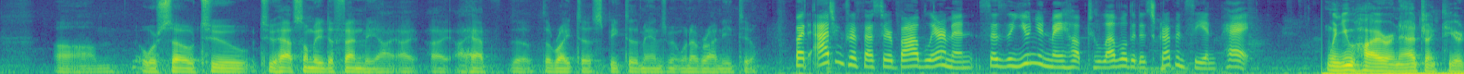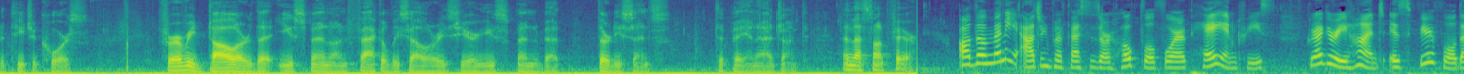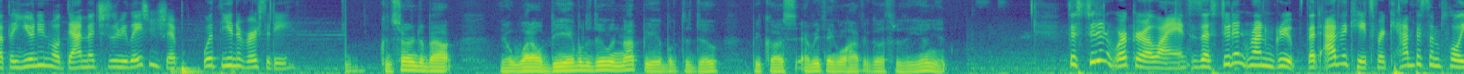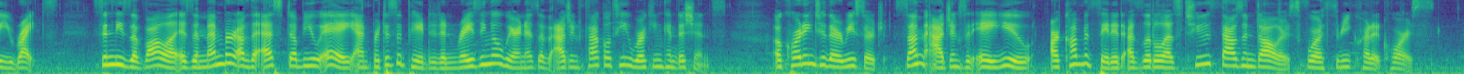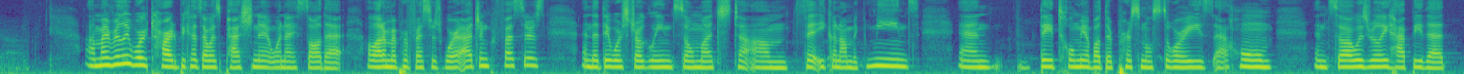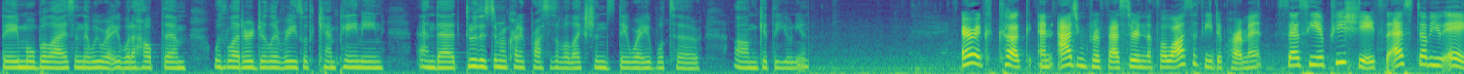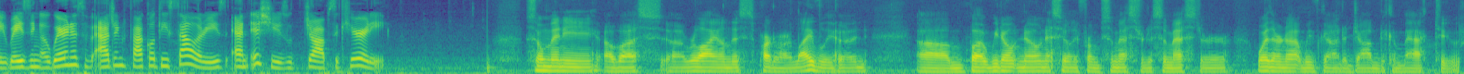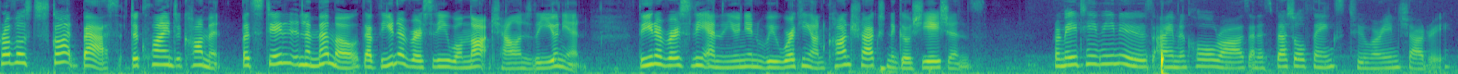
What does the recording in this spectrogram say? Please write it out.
um, or so to, to have somebody defend me. I, I, I have the, the right to speak to the management whenever I need to. But adjunct professor Bob Lehrman says the union may help to level the discrepancy in pay. When you hire an adjunct here to teach a course, for every dollar that you spend on faculty salaries here, you spend about 30 cents to pay an adjunct. And that's not fair. Although many adjunct professors are hopeful for a pay increase, Gregory Hunt is fearful that the union will damage his relationship with the university. Concerned about you know, what I'll be able to do and not be able to do because everything will have to go through the union. The Student Worker Alliance is a student run group that advocates for campus employee rights. Cindy Zavala is a member of the SWA and participated in raising awareness of adjunct faculty working conditions. According to their research, some adjuncts at AU are compensated as little as $2,000 for a three credit course. Um, I really worked hard because I was passionate when I saw that a lot of my professors were adjunct professors and that they were struggling so much to um, fit economic means. And they told me about their personal stories at home. And so I was really happy that they mobilized and that we were able to help them with letter deliveries, with campaigning, and that through this democratic process of elections, they were able to um, get the union. Eric Cook, an adjunct professor in the philosophy department, says he appreciates the SWA raising awareness of adjunct faculty salaries and issues with job security. So many of us uh, rely on this as part of our livelihood, um, but we don't know necessarily from semester to semester whether or not we've got a job to come back to. Provost Scott Bass declined to comment, but stated in a memo that the university will not challenge the union. The university and the union will be working on contract negotiations. From ATV News, I am Nicole Raz, and a special thanks to Maureen Chowdhury.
